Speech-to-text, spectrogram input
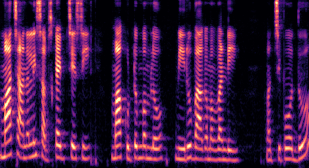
మా ఛానల్ని సబ్స్క్రైబ్ చేసి మా కుటుంబంలో మీరు భాగమవ్వండి. మర్చిపోవద్దు.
